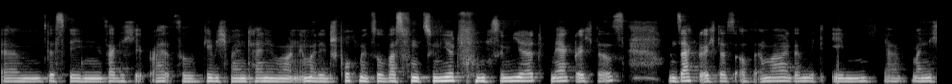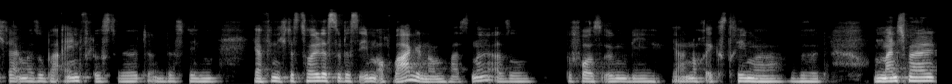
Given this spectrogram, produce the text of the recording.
ähm, deswegen sage ich, also gebe ich meinen Teilnehmern immer den Spruch mit so, was funktioniert, funktioniert, merkt euch das und sagt euch das auch immer, damit eben ja man nicht da immer so beeinflusst wird und deswegen ja finde ich das toll, dass du das eben auch wahrgenommen hast, ne? Also bevor es irgendwie ja noch extremer wird. Und manchmal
